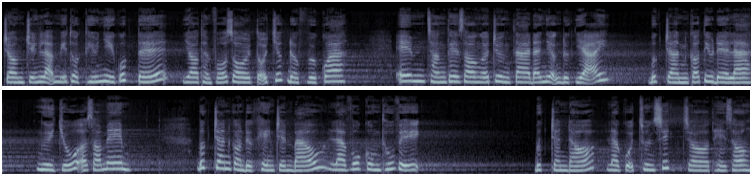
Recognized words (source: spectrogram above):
Trong triển lãm mỹ thuật thiếu nhi quốc tế do thành phố Seoul tổ chức đợt vừa qua, em Trần Thê Son ở trường ta đã nhận được giải. Bức tranh có tiêu đề là Người chú ở xóm em. Bức tranh còn được khen trên báo là vô cùng thú vị. Bức tranh đó là của Chun Sik cho Thê Son.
